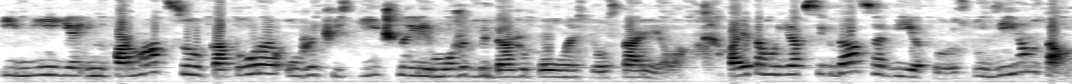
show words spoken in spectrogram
имея информацию, которая уже частично или, может быть, даже полностью устарела. Поэтому я всегда советую студентам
